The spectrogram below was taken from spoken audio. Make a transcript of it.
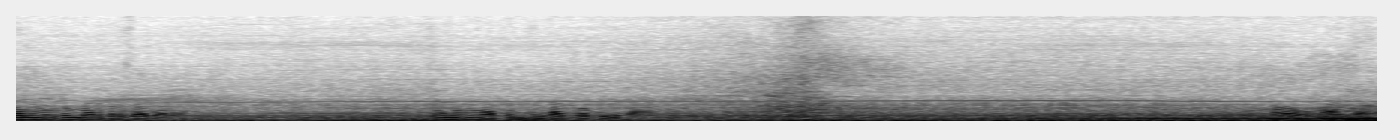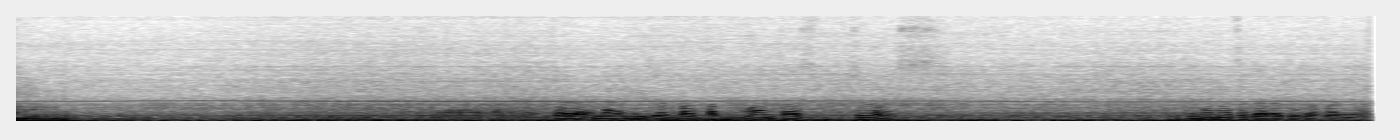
channel kembar bersaudara. Channelnya pencinta kopi hitam. Oh mantap. Cewek naik ninja patak mantas jos. Gimana saudaraku kabarnya?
